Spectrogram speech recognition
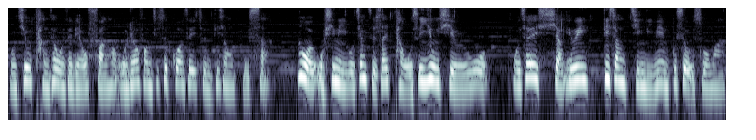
我就躺在我的疗房哈，我疗房就是挂着一尊地藏菩萨。那我我心里我这样子在躺，我是右膝而卧，我在想，因为地藏经里面不是有说吗？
